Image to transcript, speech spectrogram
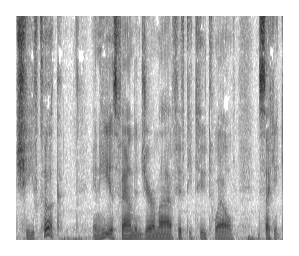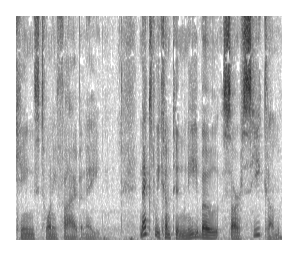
chief cook. And he is found in Jeremiah 52 12 and 2 Kings 25 and 8. Next, we come to Nebo Sarsekim,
